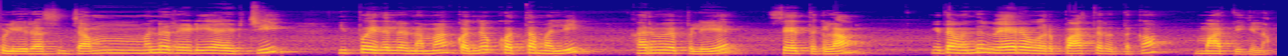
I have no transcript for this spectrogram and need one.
புளி ரசம் ஜம்முன்னு ரெடி ஆகிடுச்சி இப்போ இதில் நம்ம கொஞ்சம் கொத்தமல்லி கருவேப்பிலையை சேர்த்துக்கலாம். இதை வந்து வேறு ஒரு பாத்திரத்துக்கும் மாற்றிக்கலாம்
